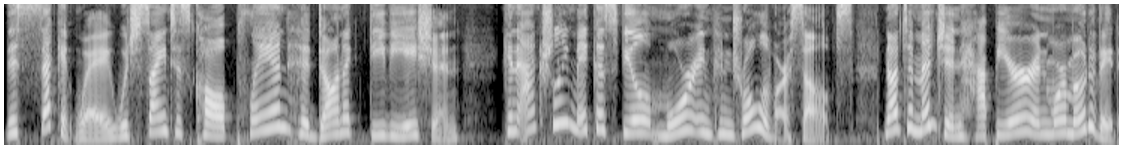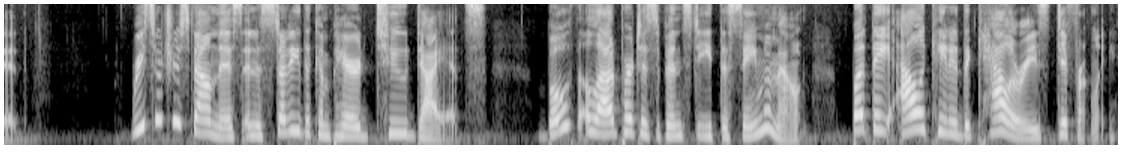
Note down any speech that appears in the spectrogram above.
This second way, which scientists call planned hedonic deviation, can actually make us feel more in control of ourselves, not to mention happier and more motivated. Researchers found this in a study that compared two diets. Both allowed participants to eat the same amount, but they allocated the calories differently.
